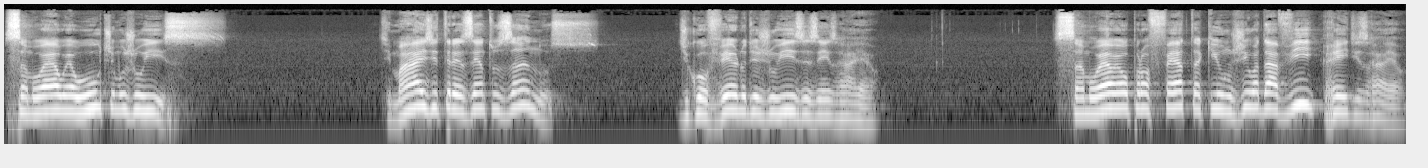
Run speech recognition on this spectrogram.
Samuel é o último juiz de mais de 300 anos de governo de juízes em Israel. Samuel é o profeta que ungiu a Davi, rei de Israel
